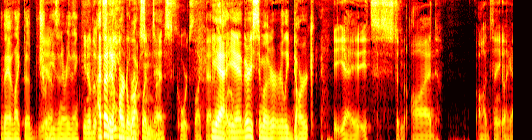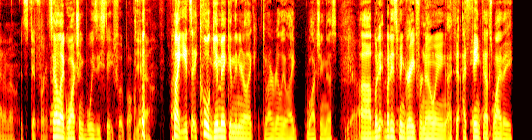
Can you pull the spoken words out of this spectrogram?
They have like the trees and everything. You know, the, I find it hard to watch sometimes. Nets courts like that. Yeah, well. yeah, very similar, really dark. yeah. It's just an odd, odd thing. Like I don't know, it's different. Sound like watching Boise State football. Yeah, like it's a cool gimmick, and then you're like, do I really like watching this? yeah. Uh, but it, but it's been great for knowing. I think I think that's why they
